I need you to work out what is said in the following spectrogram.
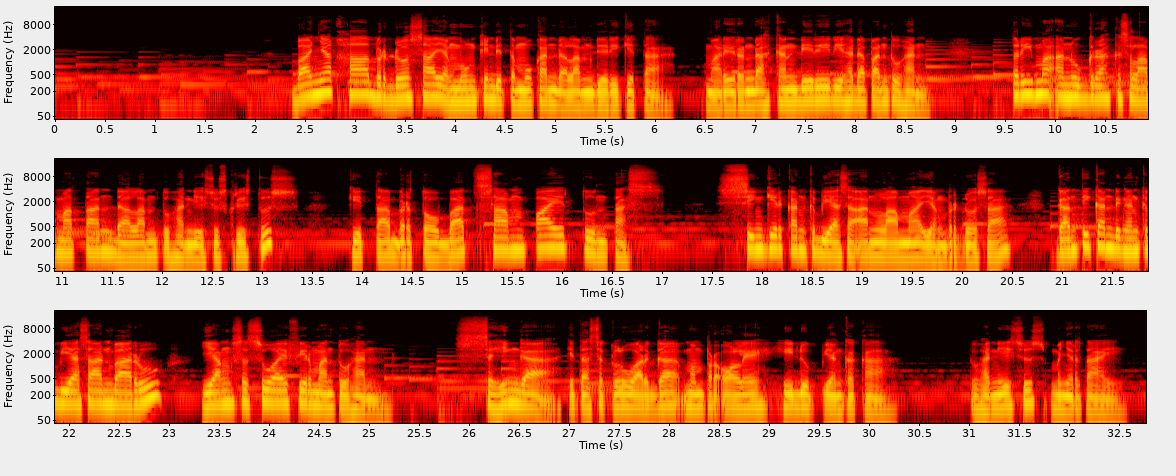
Banyak hal berdosa yang mungkin ditemukan dalam diri kita. Mari rendahkan diri di hadapan Tuhan. Terima anugerah keselamatan dalam Tuhan Yesus Kristus. Kita bertobat sampai tuntas. Singkirkan kebiasaan lama yang berdosa, gantikan dengan kebiasaan baru yang sesuai firman Tuhan sehingga kita sekeluarga memperoleh hidup yang kekal. Tuhan Yesus menyertai.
